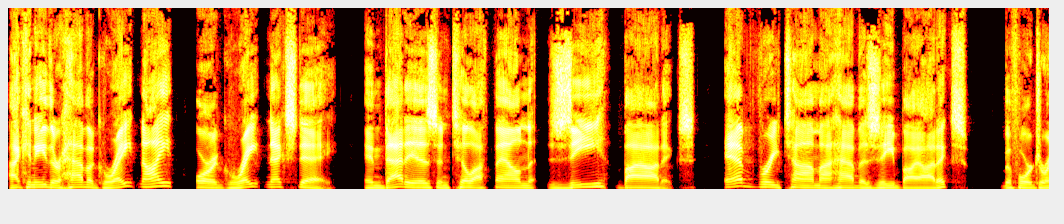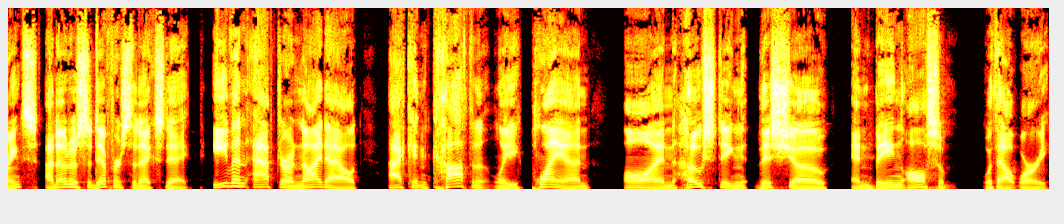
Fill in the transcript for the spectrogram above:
I can either have a great night or a great next day. And that is until I found Z Biotics. Every time I have a ZBiotics before drinks, I notice a difference the next day. Even after a night out, I can confidently plan on hosting this show and being awesome without worry.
